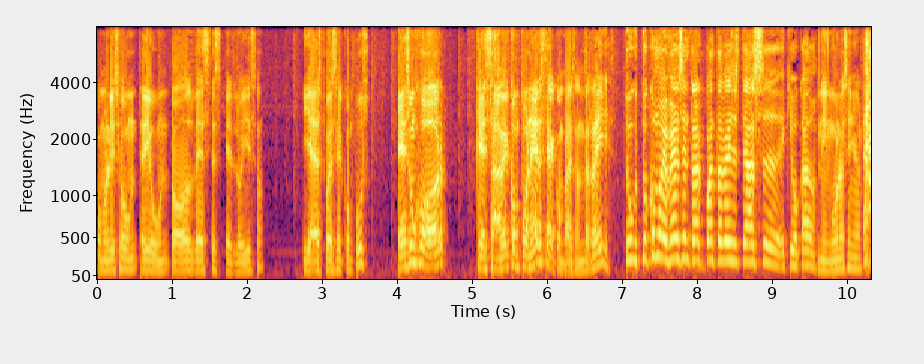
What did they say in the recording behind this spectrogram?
como lo hizo un, te digo, un, dos veces que lo hizo. Y ya después se compuso. es un jugador que sabe componerse a comparación de Reyes. ¿Tú, tú como defensa central, ¿cuántas veces te has eh, equivocado? Ninguno, señor.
